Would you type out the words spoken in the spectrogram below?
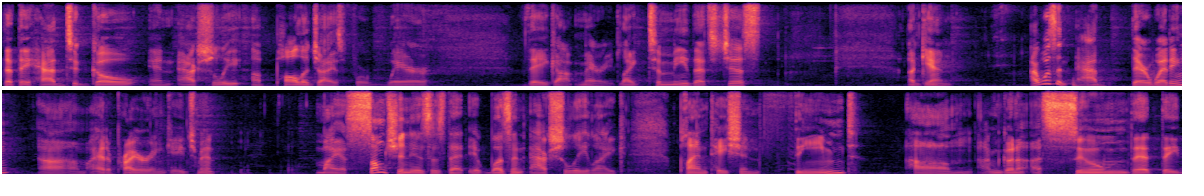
That they had to go and actually apologize for where they got married. Like to me that's just again, I wasn't at their wedding. Um, I had a prior engagement. My assumption is is that it wasn't actually like plantation themed. Um, I'm gonna assume that they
